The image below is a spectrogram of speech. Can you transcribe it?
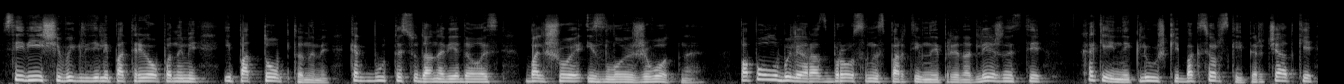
Все вещи выглядели потрепанными и потоптанными, как будто сюда наведывалось большое и злое животное. По полу были разбросаны спортивные принадлежности, хоккейные клюшки, боксерские перчатки,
